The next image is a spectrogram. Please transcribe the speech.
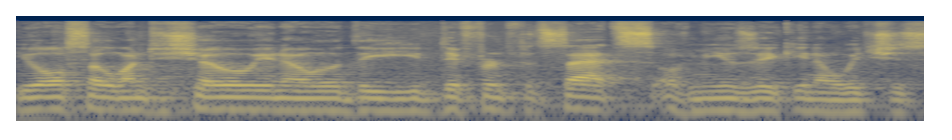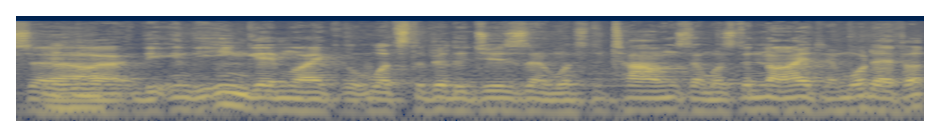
You also want to show, you know, the different facets of music. You know, which is uh, the in the in-game like what's the villages and what's the towns and what's the night and whatever.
